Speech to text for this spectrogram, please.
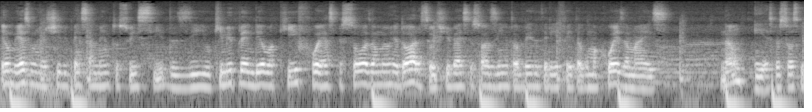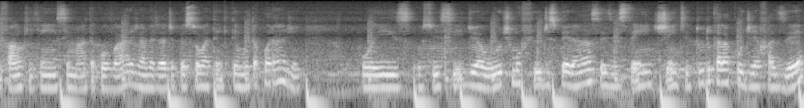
Eu mesmo já tive pensamentos suicidas e o que me prendeu aqui foi as pessoas ao meu redor. Se eu estivesse sozinho, talvez eu teria feito alguma coisa, mas não. E as pessoas que falam que quem se mata é covarde, na verdade a pessoa tem que ter muita coragem, pois o suicídio é o último fio de esperança existente entre tudo que ela podia fazer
